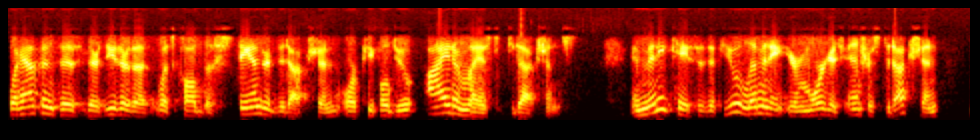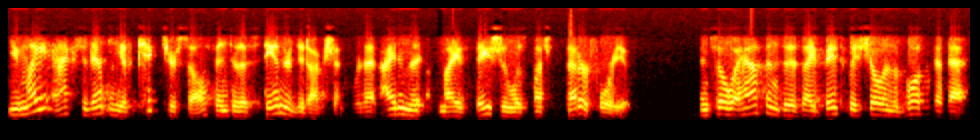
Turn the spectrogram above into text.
what happens is there's either the, what's called the standard deduction or people do itemized deductions. In many cases, if you eliminate your mortgage interest deduction, you might accidentally have kicked yourself into the standard deduction where that itemization was much better for you. And so what happens is I basically show in the book that that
